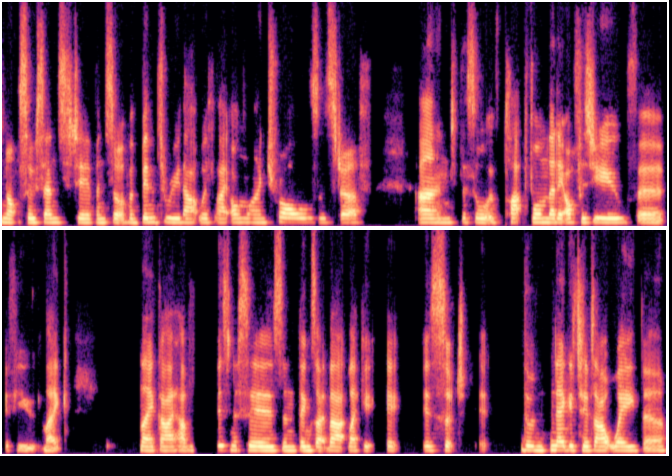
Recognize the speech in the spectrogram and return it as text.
not so sensitive and sort of have been through that with like online trolls and stuff. And the sort of platform that it offers you for if you like like I have businesses and things like that like it it is such it, the negatives outweigh the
